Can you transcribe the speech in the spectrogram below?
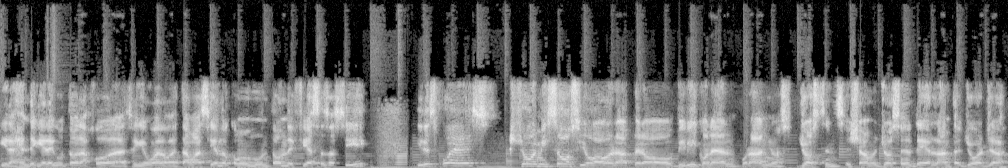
y la gente que le gustó la joda. Así que bueno, estaba haciendo como un montón de fiestas así. Y después, yo y mi socio ahora, pero viví con él por años, Justin se llama, Justin de Atlanta, Georgia,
